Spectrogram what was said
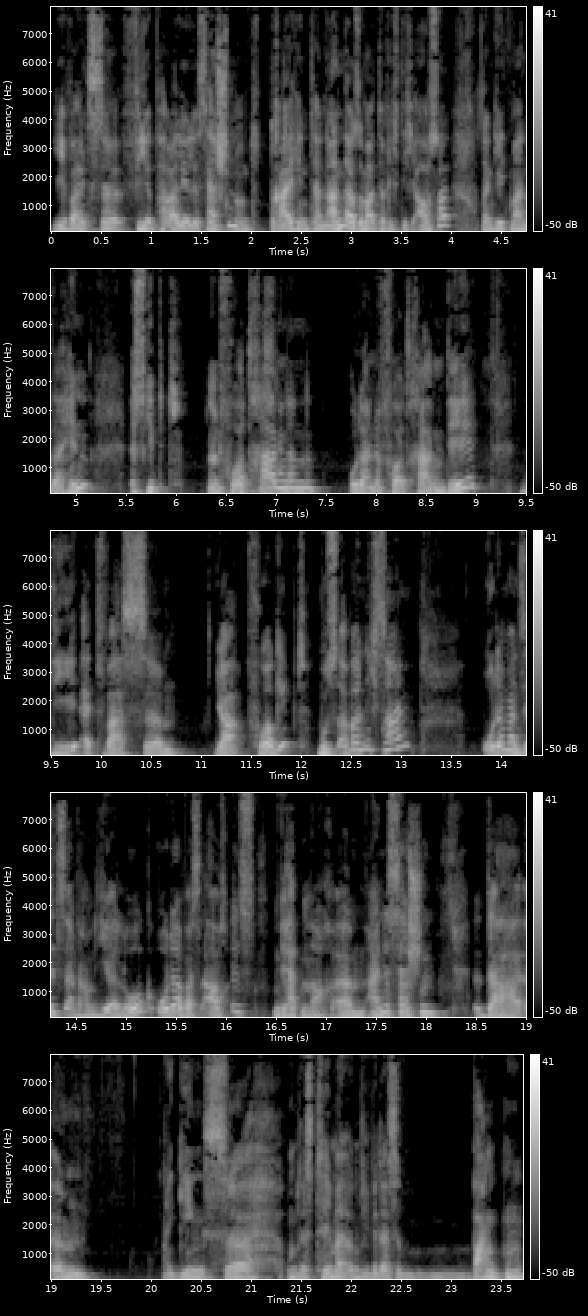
jeweils äh, vier parallele Sessions und drei hintereinander, also man hatte richtig Auswahl. Und dann geht man dahin. Es gibt einen Vortragenden oder eine Vortragende, die etwas ähm, ja, vorgibt, muss aber nicht sein. Oder man sitzt einfach im Dialog. Oder was auch ist, wir hatten auch ähm, eine Session, da ähm, ging es äh, um das Thema irgendwie wie das Banken,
